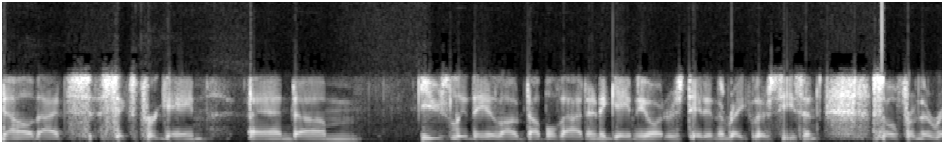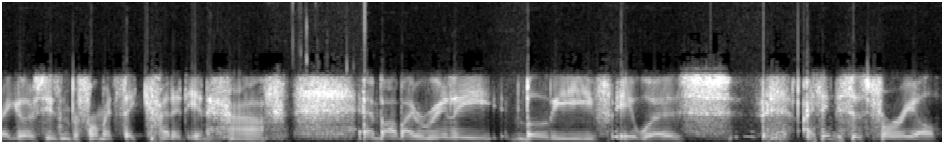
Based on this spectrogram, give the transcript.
Now that's six per game, and um, usually they allow double that in a game the Oilers did in the regular season. So from the regular season performance, they cut it in half. And Bob, I really believe it was. I think this is for real,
